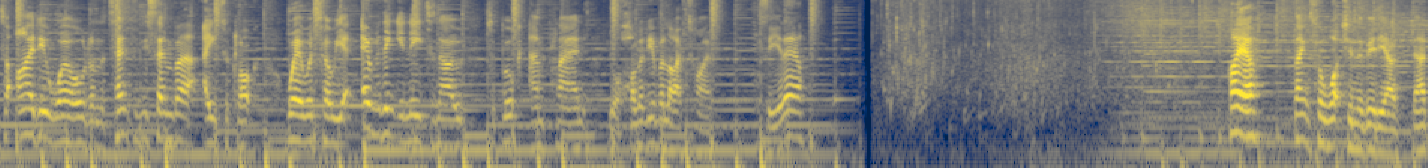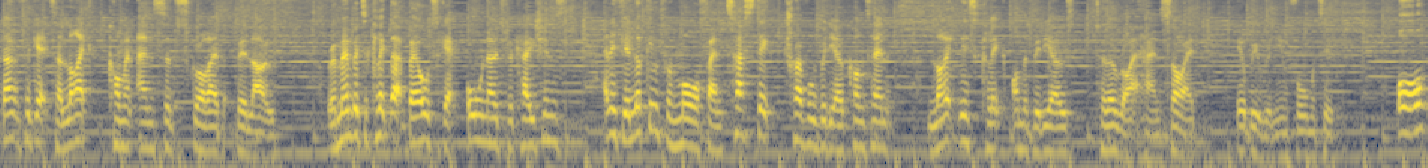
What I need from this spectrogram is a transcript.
to Ideal World on the 10th of December at 8 o'clock where we'll tell you everything you need to know to book and plan your holiday of a lifetime. See you there. Hiya, thanks for watching the video. Now don't forget to like, comment and subscribe below. Remember to click that bell to get all notifications and if you're looking for more fantastic travel video content, like this click on the videos to the right hand side. It'll be really informative. Or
